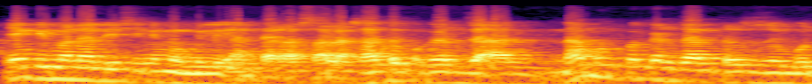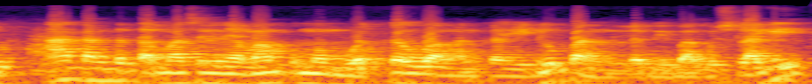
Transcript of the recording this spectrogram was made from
yang di mana di sini memilih antara salah satu pekerjaan. Namun pekerjaan tersebut akan tetap hasilnya mampu membuat keuangan kehidupan lebih bagus lagi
